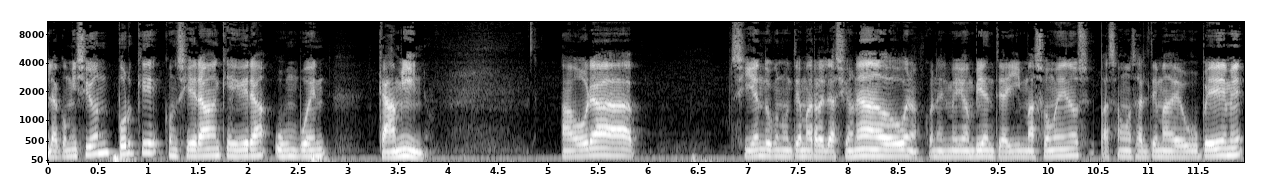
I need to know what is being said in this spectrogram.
la comisión porque consideraban que era un buen camino. Ahora, siguiendo con un tema relacionado, bueno, con el medio ambiente ahí más o menos, pasamos al tema de UPM.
